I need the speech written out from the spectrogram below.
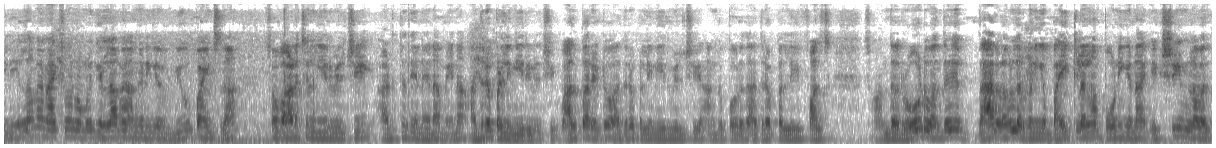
இது எல்லாமே மேக்ஸிமம் நம்மளுக்கு எல்லாமே அங்கே நீங்கள் வியூ பாயிண்ட்ஸ் தான். ஸோ வாழைச்சல் நீர்வீழ்ச்சி அடுத்தது என்னன்னா மெயினாக அதிரப்பள்ளி நீர்வீழ்ச்சி. வால்பாறை டு அதிரப்பள்ளி நீர்வீழ்ச்சி அங்கே போகிறது அதிரப்பள்ளி ஃபால்ஸ் ஸோ அந்த ரோடு வந்து வேற லெவலில் இருக்கும். நீங்கள் பைக்லலாம் போனீங்கன்னா எக்ஸ்ட்ரீம் லெவல்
